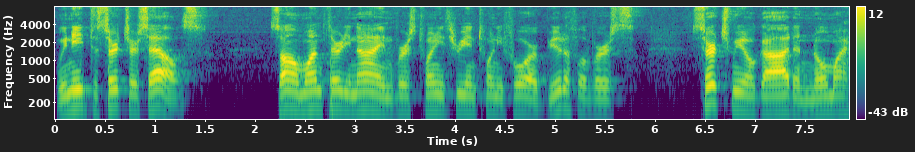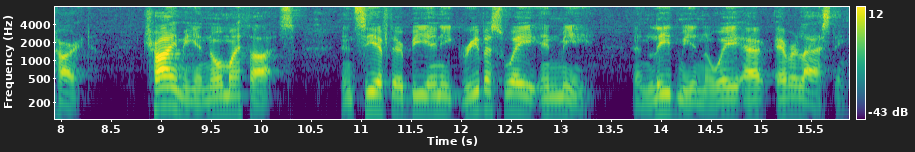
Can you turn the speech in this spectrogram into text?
We need to search ourselves. Psalm 139, verse 23 and 24, beautiful verse. Search me, O God, and know my heart. Try me and know my thoughts, and see if there be any grievous way in me, and lead me in the way everlasting.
